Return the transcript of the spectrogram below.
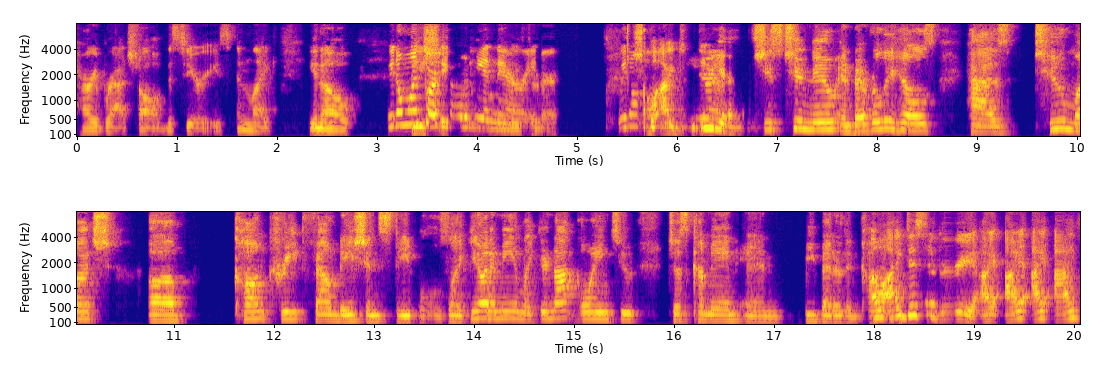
Carrie Bradshaw of the series, and like you know We don't want Be Garcelle to be a all the way through. narrator. We don't. Well, I want do. Too. She's too new, and Beverly Hills has too much of concrete foundation staples. Like, you know what I mean? Like, you're not going to just come in and be better than. Oh, I disagree. I, I, I, I,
